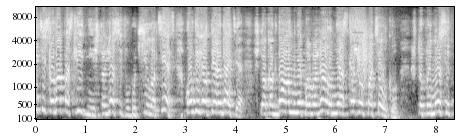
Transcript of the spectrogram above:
эти слова последние, что Иосиф учил отец, он велел передайте, что когда он меня провожал, он мне рассказывал поселку, что приносит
